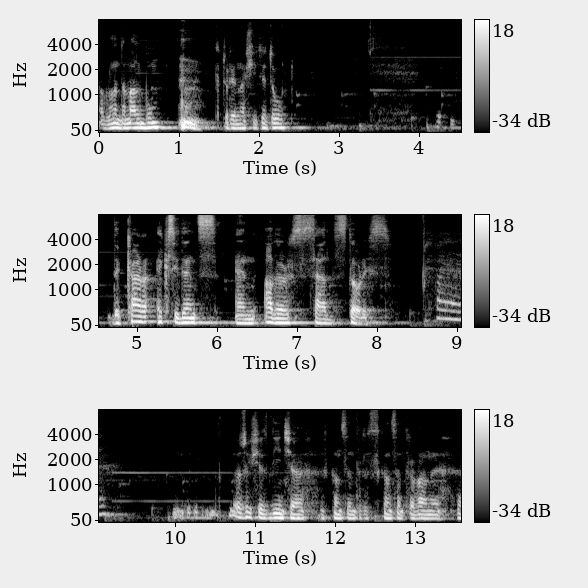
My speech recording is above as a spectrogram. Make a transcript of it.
Oglądam album, który nosi tytuł The Car Accidents and Other Sad Stories. Ojej. Oczywiście zdjęcia skoncentrowane e,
